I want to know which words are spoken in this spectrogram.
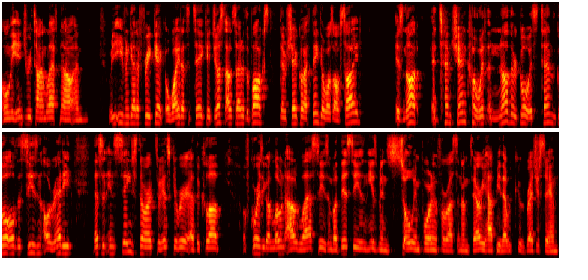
Only injury time left now, and we even get a free kick. Owaida to take it just outside of the box. Demchenko, I think that was offside. Is not. And Demchenko with another goal. His 10th goal of the season already. That's an insane start to his career at the club. Of course, he got loaned out last season, but this season he has been so important for us, and I'm very happy that we could register him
